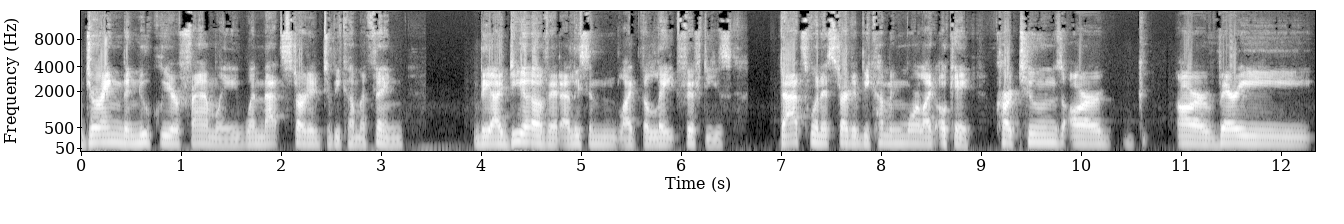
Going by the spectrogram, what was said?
during the nuclear family when that started to become a thing. The idea of it, at least in like the late 50s, that's when it started becoming more like okay cartoons are are very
